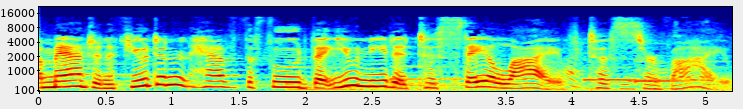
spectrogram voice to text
Imagine if you didn't have the food that you needed to stay alive, to survive,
